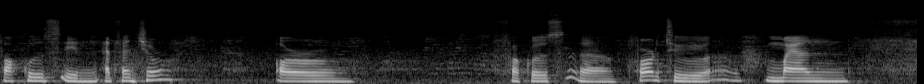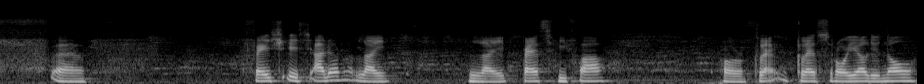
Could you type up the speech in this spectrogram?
focus in adventure or focus uh, for to man uh, face each other like like PES FIFA or Clash Royale you know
